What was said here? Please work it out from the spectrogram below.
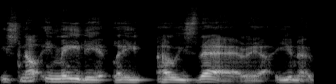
it's not immediately oh he's there. You know,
